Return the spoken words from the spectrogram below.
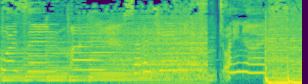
wasn't mine. 17, 29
